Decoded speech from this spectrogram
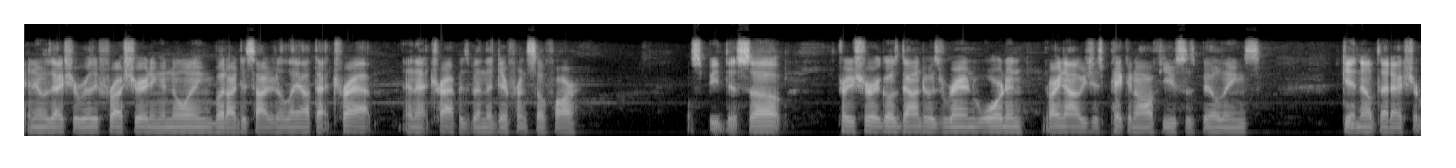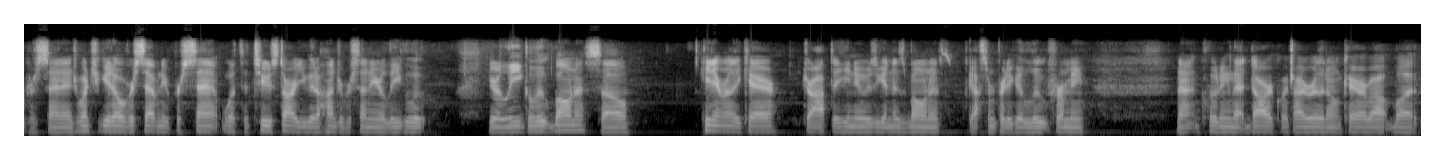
and it was actually really frustrating, annoying, but I decided to lay out that trap, and that trap has been the difference so far. We'll speed this up. Pretty sure it goes down to his Grand Warden. Right now he's just picking off useless buildings, getting up that extra percentage. Once you get over 70% with the two-star, you get 100% of your league loot, your league loot bonus. So he didn't really care. Dropped it. He knew he was getting his bonus. Got some pretty good loot from me. Not including that dark, which I really don't care about, but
